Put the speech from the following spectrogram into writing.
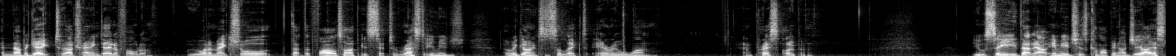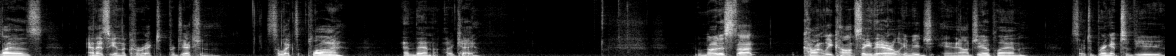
and navigate to our training data folder. We want to make sure that the file type is set to raster image and we're going to select aerial 1 and press open. You'll see that our image has come up in our GIS layers and it's in the correct projection. Select apply and then OK. You'll notice that currently can't see the aerial image in our geoplan. So to bring it to view,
